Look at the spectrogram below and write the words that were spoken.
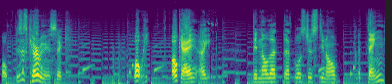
Whoa, this is Kirby music. Whoa, he... Okay, I didn't know that that was just, you know, a thing.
